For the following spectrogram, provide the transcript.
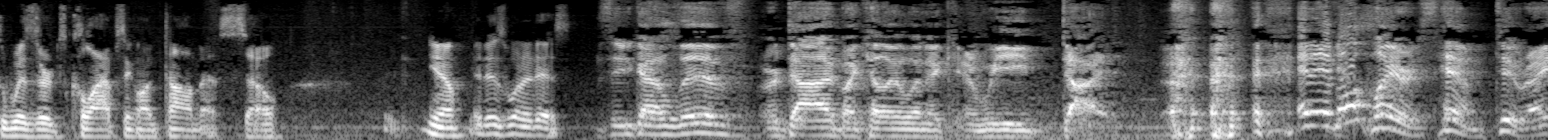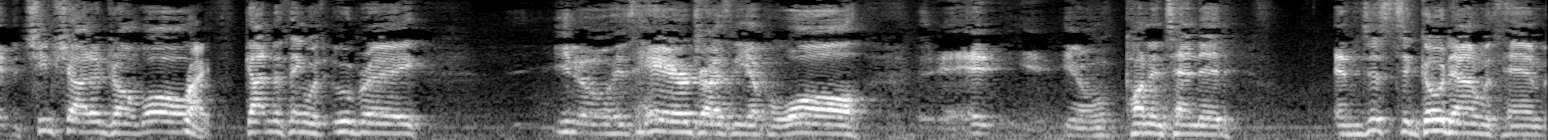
the Wizards collapsing on Thomas. So you know it is what it is. So you got to live or die by Kelly Olynyk, and we died. and of all players, him too, right? The cheap shot of John Wall, right? Got in the thing with Oubre. You know, his hair drives me up a wall. It, you know, pun intended. And just to go down with him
